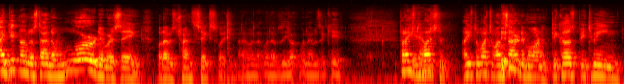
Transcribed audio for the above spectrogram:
I didn't understand a word they were saying, but I was transfixed by them when I, when I was a when I was a kid. But I used to watch them. I used to watch them on Saturday morning because between,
